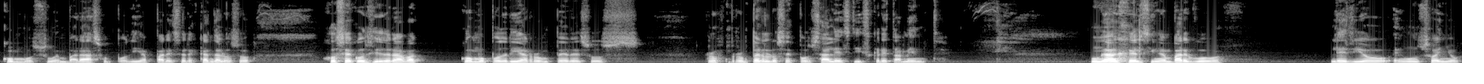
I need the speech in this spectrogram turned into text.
como su embarazo podía parecer escandaloso, José consideraba cómo podría romper esos romper los esponsales discretamente. Un ángel, sin embargo, le dio en un sueño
